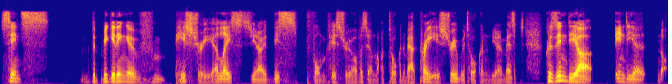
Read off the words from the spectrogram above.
since the beginning of history, at least, you know, this form of history. Obviously, I'm not talking about prehistory. We're talking, you know, because India, India, not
